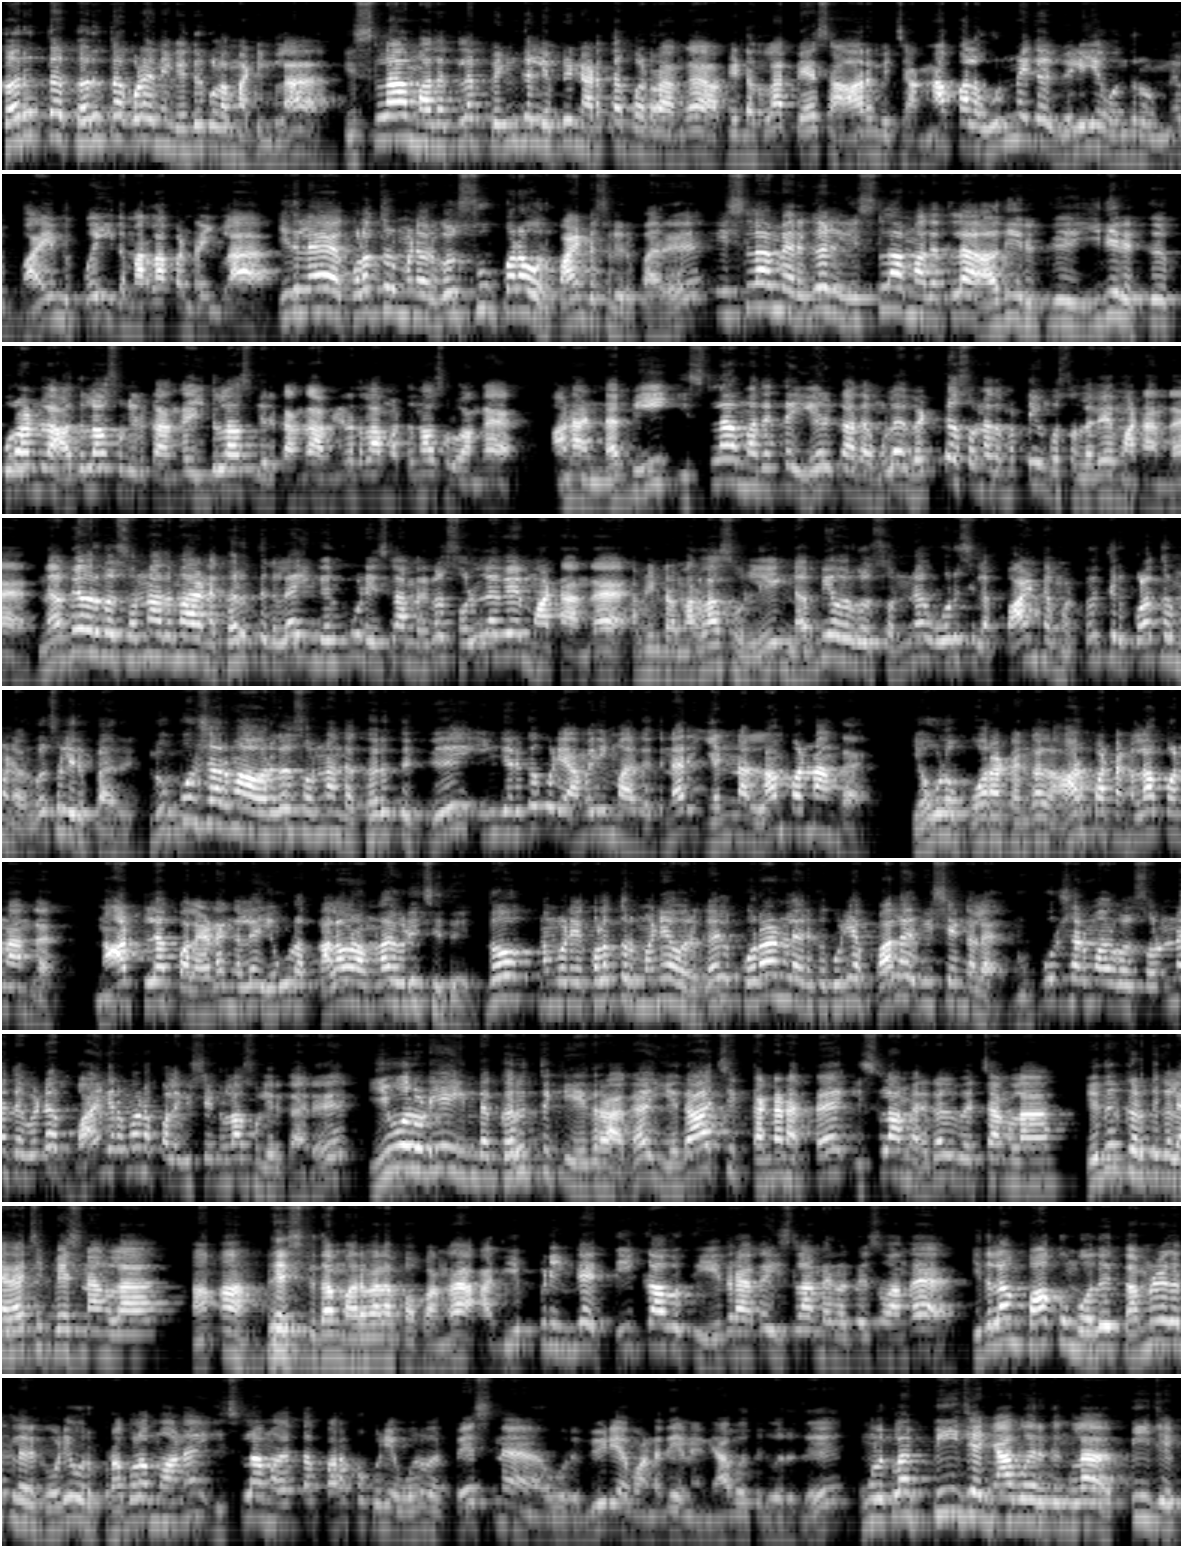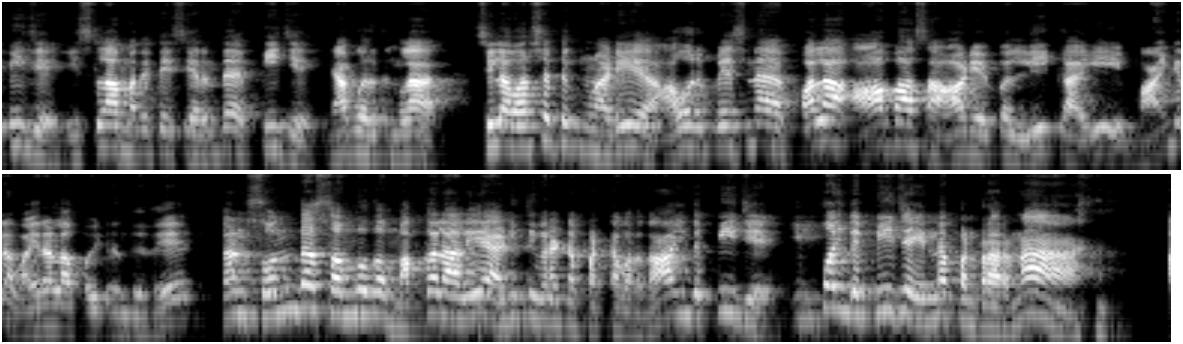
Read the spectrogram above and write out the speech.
கருத்த கருத்தா கூட நீங்க எதிர்கொள்ள மாட்டீங்களா? இஸ்லாம் மதத்துல பெண்கள் எப்படி நடத்தப்படுறாங்க அப்படின்றதெல்லாம் பேச ஆரம்பிச்சாங்கன்னா பல உண்மைகள் வெளியே வந்துரும்னு பயந்து போய் இது மாதிரிலாம் பண்றீங்களா? இதுல குளத்தூர் மன்னர்கள் சூப்பரா ஒரு பாயிண்ட் சொல்லியிருப்பாரு. இஸ்லாமியர்கள் இஸ்லாம் மதத்துல அது இருக்கு இது இருக்கு குரான்ல அதெல்லாம் சொல்லியிருக்காங்க இதெல்லாம் சொல்லியிருக்காங்க அப்படின்றதெல்லாம் மட்டும்தான் சொல்லுவாங்க. ஆனா நபி இஸ்லாம் மதத்தை ஏற்காதவங்கள வெட்ட சொன்னதை மட்டும் இவங்க சொல்லவே மாட்டாங்க. நபி அவர்கள் சொன்ன அது மாதிரியான கருத்துக்களை இங்க இருக்கக்கூடிய இஸ்லாமியர்கள் சொல்லவே மாட்டாங்க அப்படின்ற மாதிரிலாம் சொல்லி நபி அவர்கள் சொன்ன ஒரு சில பாயிண்டை மட்டும் திரு குலத்துர்மன் அவர்கள் சொல்லியிருப்பாரு. நுபுர் சர்மா அவர்கள் சொன்ன அந்த கருத்துக்கு இங்க இருக்கக்கூடிய அமைதி மார்க்கத்தினர் என்னெல்லாம் பண்ணாங்க? எவ்வளவு போராட்டங்கள் ஆர்ப்பாட்டங்கள்லாம் பண்ணாங்க? நாட்டுல பல இடங்கள்ல எவ்வளவு கலவரம்லாம் வெடிச்சுது. இதோ நம்முடைய குளத்தூர் மணி அவர்கள் குரான்ல இருக்கக்கூடிய பல விஷயங்களை நுபூர் சர்மா அவர்கள் சொன்னதை விட பயங்கரமான பல விஷயங்கள்லாம் சொல்லியிருக்காரு. இவருடைய இந்த கருத்துக்கு எதிராக ஏதாச்சும் கண்டனத்தை இஸ்லாமியர்கள் வச்சாங்களா? எதிர்கருத்துக்கள் ஏதாச்சும் பேசினாங்களா? பேசிட்டு தான் மறு வேலை பார்ப்பாங்க. அது எப்படிங்க தீகாவுக்கு எதிராக இஸ்லாமியர்கள் பேசுவாங்க? இதெல்லாம் பார்க்கும்போது தமிழகத்தில் இருக்கக்கூடிய ஒரு பிரபலமான இஸ்லாம் மதத்தை பரப்பக்கூடிய ஒருவர் பேசின ஒரு வீடியோவானது எனக்கு ஞாபகத்துக்கு வருது. உங்களுக்கு எல்லாம் பிஜே ஞாபகம் இருக்குங்களா? பிஜே பிஜே இஸ்லாம் மதத்தை சேர்ந்த பிஜே ஞாபகம் இருக்குங்களா? சில வருஷத்துக்கு முன்னாடி அவர் பேசின பல ஆபாச ஆடியோக்கள் லீக் ஆகி பயங்கர வைரலா போயிட்டு இருந்தது. தன் சொந்த சமூக மக்களாலேயே அடித்து விரட்டப்பட்டவர் தான் இந்த பிஜே இப்போ இந்த பிஜே என்ன பண்றாருன்னா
